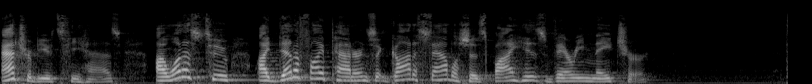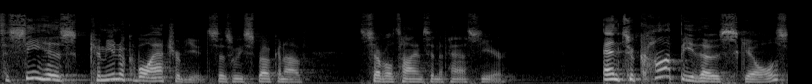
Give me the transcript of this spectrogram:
attributes he has. I want us to identify patterns that God establishes by his very nature. To see his communicable attributes, as we've spoken of several times in the past year. And to copy those skills,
